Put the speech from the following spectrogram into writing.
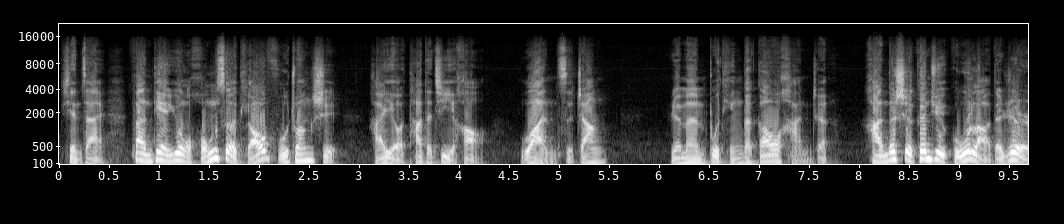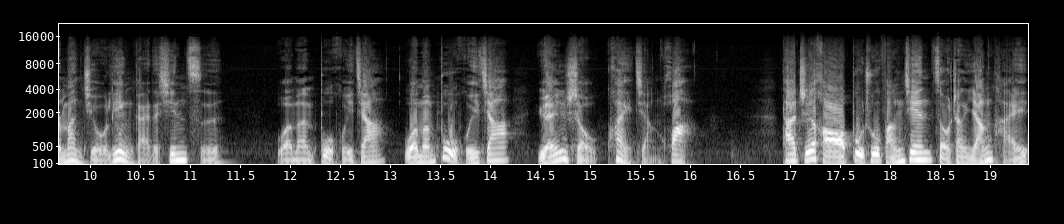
现在饭店用红色条幅装饰，还有他的记号“万字章”。人们不停地高喊着，喊的是根据古老的日耳曼酒令改的新词：“我们不回家，我们不回家，元首快讲话。”他只好步出房间，走上阳台。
